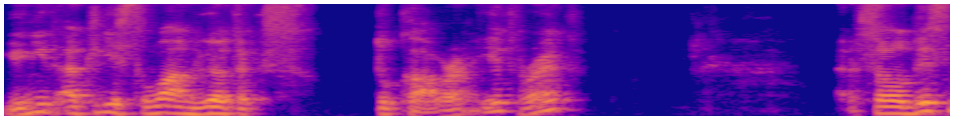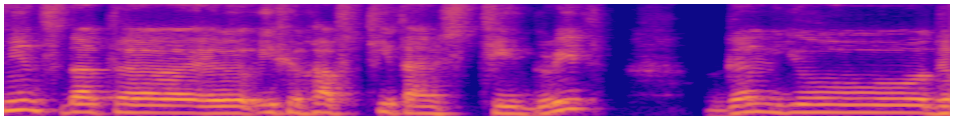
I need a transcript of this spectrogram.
you need at least one vertex to cover it, right? So this means that uh, if you have t times t grid, then you the,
